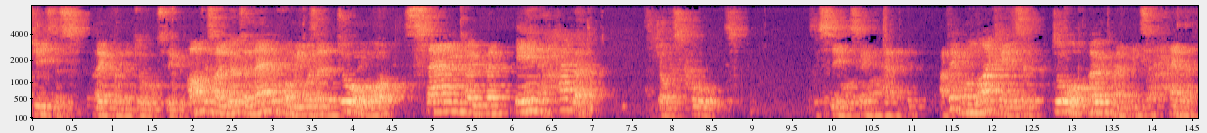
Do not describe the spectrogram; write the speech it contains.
Jesus open the door to? After I looked, and there before me was a door standing open in heaven. As Joyce called to see what's going on in heaven. I think more likely it's a door open into heaven.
